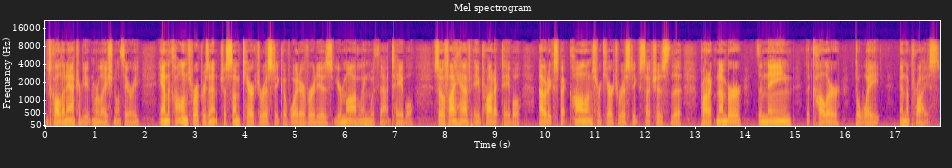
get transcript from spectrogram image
It's called an attribute in relational theory. And the columns represent just some characteristic of whatever it is you're modeling with that table. So if I have a product table, I would expect columns for characteristics such as the product number, the name, the color, the weight, and the price.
